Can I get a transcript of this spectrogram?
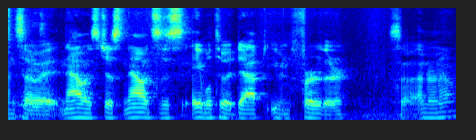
And so it, now it's just now it's just able to adapt even further. So I don't know.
